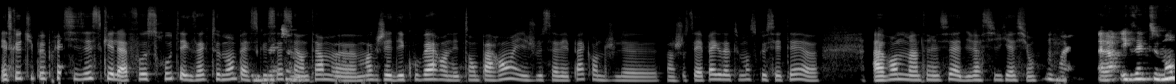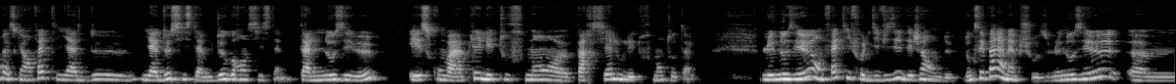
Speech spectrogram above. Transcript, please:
Est-ce que tu peux préciser ce qu'est la fausse route exactement? Parce que ça, c'est un terme euh, moi que j'ai découvert en étant parent et je le savais pas quand je le, enfin, je savais pas exactement ce que c'était avant de m'intéresser à la diversification. Ouais. Alors exactement parce qu'en fait, il y a deux, il y a deux systèmes, deux grands systèmes. Tu as le nauséeux et ce qu'on va appeler l'étouffement partiel ou l'étouffement total. Le nauséeux, en fait, il faut le diviser déjà en deux. Donc c'est pas la même chose. Le nauséeux, euh,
